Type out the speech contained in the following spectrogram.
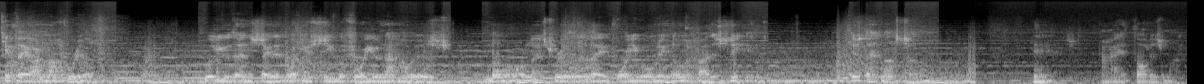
If they are not real, will you then say that what you see before you now is more or less real than they, for you only know it by the seeing? Is that not so? Yes, I thought as much.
